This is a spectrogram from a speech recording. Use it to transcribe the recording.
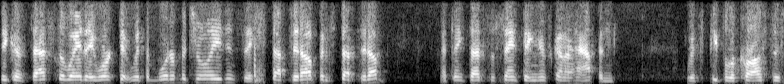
because that's the way they worked it with the border patrol agents. They stepped it up and stepped it up. I think that's the same thing that's going to happen with people across this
